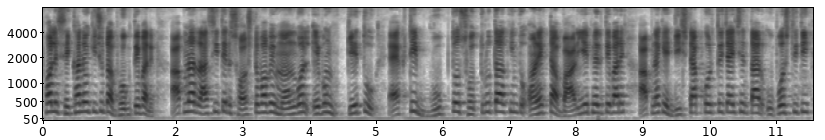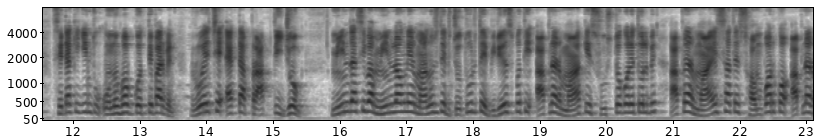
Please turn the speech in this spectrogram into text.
ফলে সেখানেও কিছুটা ভুগতে পারেন। আপনার রাশিতে ষষ্ঠভাবে মঙ্গল এবং কেতু একটি গুপ্ত শত্রুতা কিন্তু অনেকটা বাড়িয়ে ফেলতে পারে। আপনাকে ডিস্টার্ব করতে চাইছেন তার উপস্থিতি, সেটাকে কিন্তু অনুভব করতে পারবেন। রয়েছে একটা প্রাপ্তি যোগ। মীন রাশি বা মীন লগ্নের মানুষদের চতুর্থে বৃহস্পতি আপনার মাকে সুস্থ করে তুলবে, আপনার মায়ের সাথে সম্পর্ক, আপনার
